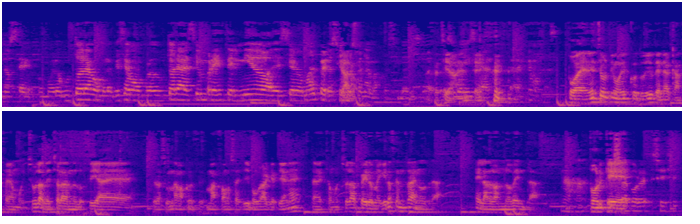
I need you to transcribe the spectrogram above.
no sé, como locutora, como lo que sea, como productora, siempre este el miedo a decir algo mal, pero siempre Claro. suena mejor si lo dice. Si lo Efectivamente. dice así. Pues en este último disco tuyo tenías canciones muy chulas, de hecho la de Andalucía es la segunda más, más famosa y popular que tiene, también está muy chula, pero me quiero centrar en otra, en la de los 90. Ajá. Porque- por- sí, sí.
